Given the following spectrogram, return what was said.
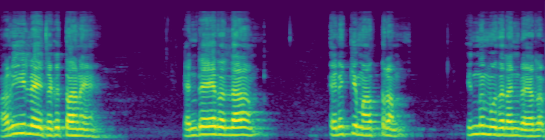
അറിയില്ലേ ചെകുത്താനെ? എന്റേതെല്ലാം എനിക്ക് മാത്രം ഇന്നു മുതൽ വേദം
